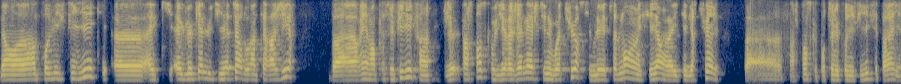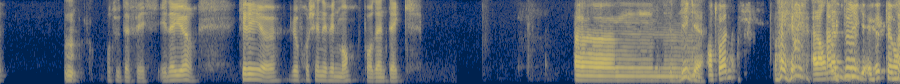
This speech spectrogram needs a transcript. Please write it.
mais un produit physique euh, avec, avec, lequel l'utilisateur doit interagir, bah, rien remplace le physique. Enfin je, enfin, je pense que vous n'irez jamais acheter une voiture si vous voulez seulement essayer en réalité virtuelle. Bah, enfin, je pense que pour tous les produits physiques, c'est pareil. Mm. Oh, tout à fait. Et d'ailleurs, quel est euh, le prochain événement pour Dantech euh, C'est Big. Antoine? Alors on ah a deux, exactement.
